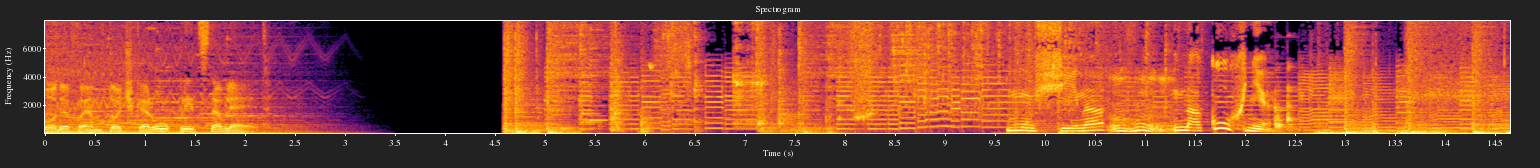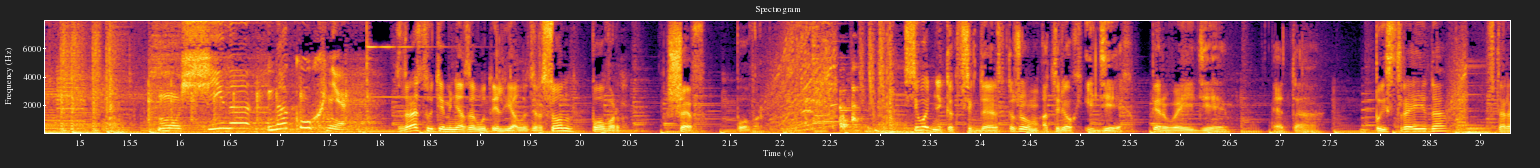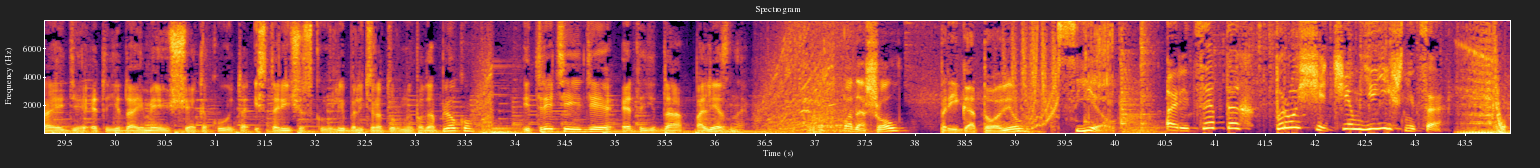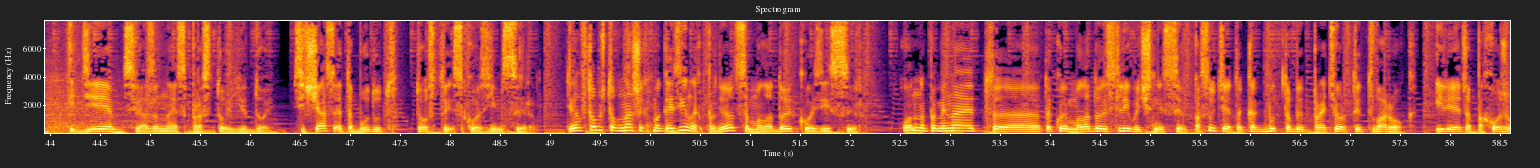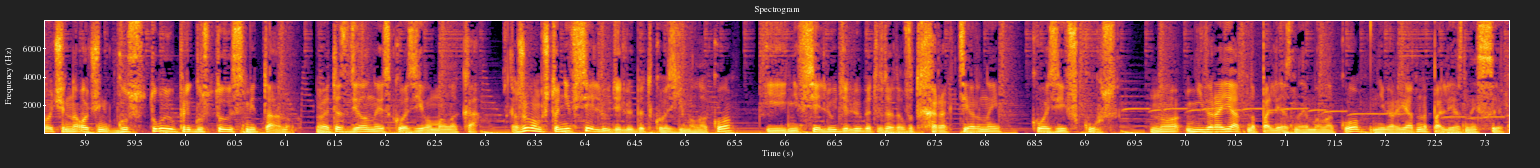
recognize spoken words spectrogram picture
Подфм.ру представляет Мужчина на кухне. Мужчина на кухне. Здравствуйте, меня зовут Илья Лазерсон, повар, шеф-повар. Сегодня, как всегда, я расскажу вам о трех идеях. Первая идея – это быстрая еда. Вторая идея – это еда, имеющая какую-то историческую либо литературную подоплеку. И третья идея – это еда полезная. Подошел, приготовил, съел. О рецептах проще, чем яичница. Идея, связанная с простой едой. Сейчас это будут тосты с козьим сыром. Дело в том, что в наших магазинах продается молодой козий сыр. Он напоминает э, такой молодой сливочный сыр. По сути, это как будто бы протертый творог. Или это похоже очень на очень густую, пригустую сметану. Но это сделано из козьего молока. Скажу вам, что не все люди любят козье молоко. И не все люди любят вот этот вот характерный козий вкус. Но невероятно полезное молоко, невероятно полезный сыр.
